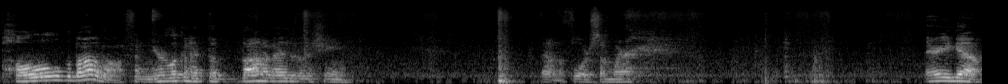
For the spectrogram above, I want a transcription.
pull the bottom off, and you're looking at the bottom end of the machine. Down on the floor somewhere. There you go.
